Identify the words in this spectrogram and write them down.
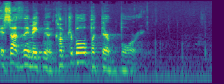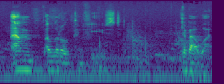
It's not that they make me uncomfortable, but they're boring. I'm a little confused. About what?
